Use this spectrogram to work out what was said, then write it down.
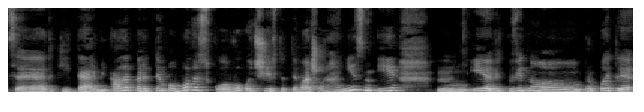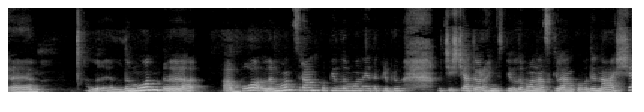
це такий термін. Але перед тим обов'язково очистити ваш організм і, і відповідно е, пропити е, лимон. е, Або лимон зранку, пів лимона, я так люблю очищати організм пів лимона, склянку води на ще.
